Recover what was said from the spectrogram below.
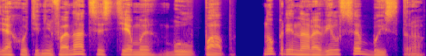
Я хоть и не фанат системы Bullpup, но приноровился быстро.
